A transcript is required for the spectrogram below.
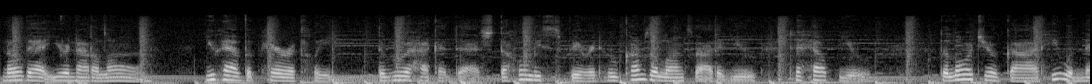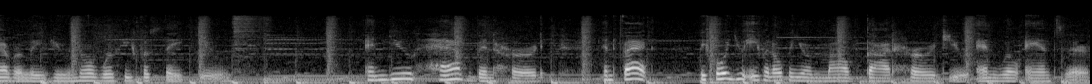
Know that you're not alone. You have the Paraclete, the Ruach HaKodesh, the Holy Spirit who comes alongside of you to help you the Lord your God, He will never leave you, nor will He forsake you. And you have been heard. In fact, before you even open your mouth, God heard you and will answer.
